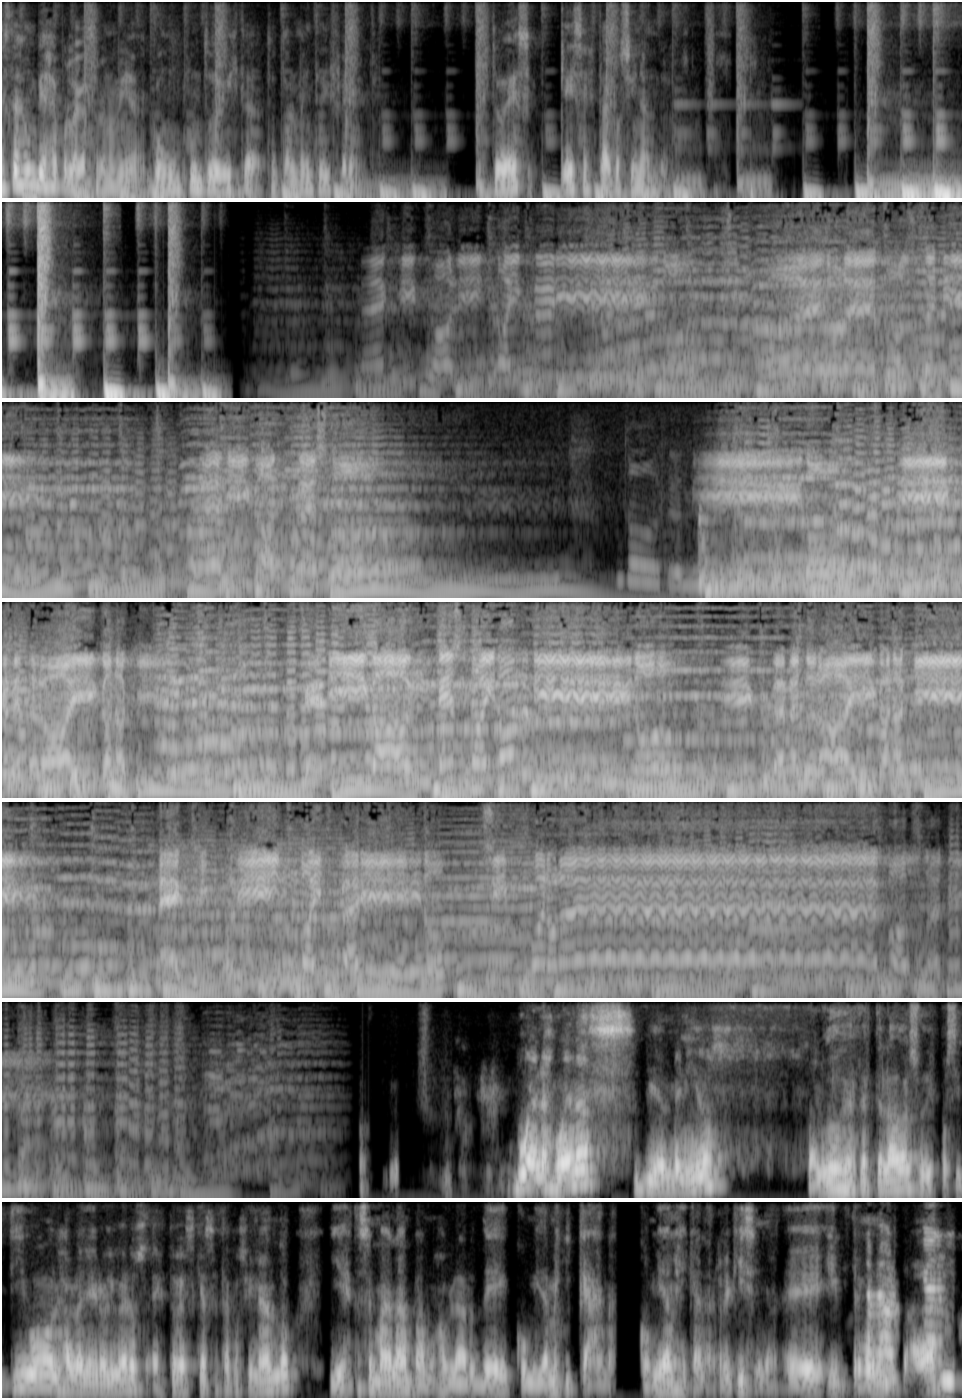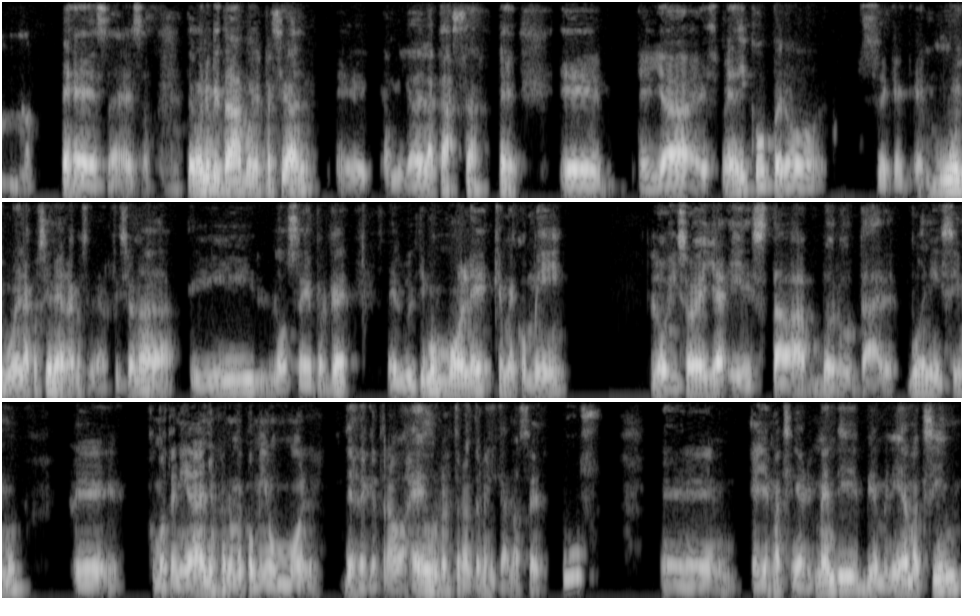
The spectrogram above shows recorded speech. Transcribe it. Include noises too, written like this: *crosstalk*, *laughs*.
Este es un viaje por la gastronomía con un punto de vista totalmente diferente. Esto es, ¿qué se está cocinando? Desde este lado de su dispositivo. Les habla Jairo Oliveros. Esto es ¿Qué se está cocinando? Y esta semana vamos a hablar de comida mexicana. Comida mexicana, riquísima. Eh, y tengo La una mejor invitada. del mundo. *laughs* Esa, esa. Tengo una invitada muy especial, eh, amiga de la casa. *laughs* Eh, ella es médico, pero sé que es muy buena cocinera, cocinera aficionada, y lo sé porque el último mole que me comí lo hizo ella y estaba brutal, buenísimo. Eh, como tenía años que no me comía un mole, desde que trabajé en un restaurante mexicano hace, uf. Eh, ella es Maxine Arismendi, bienvenida Maxine.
